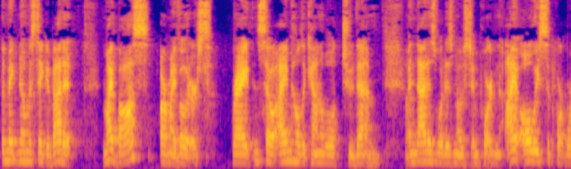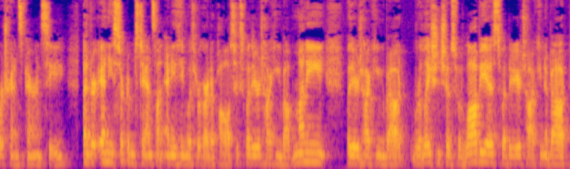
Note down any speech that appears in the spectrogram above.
But make no mistake about it, my boss are my voters right? And so I am held accountable to them. And that is what is most important. I always support more transparency under any circumstance on anything with regard to politics, whether you're talking about money, whether you're talking about relationships with lobbyists, whether you're talking about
